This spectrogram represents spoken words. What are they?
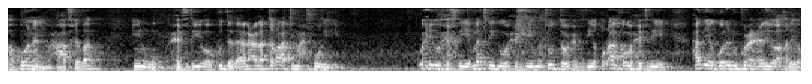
haboon an yuxaafida inuu xifdiyo oo ku dadaalo calaa qiraa'ati maxfuudihi wixii uu xifdiyey matnigii uu xifdiyey mutuunta uu xifdiyey qur'aanka uu xifdiyey had iyo goor inuu ku celceliyo o aqriyo.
